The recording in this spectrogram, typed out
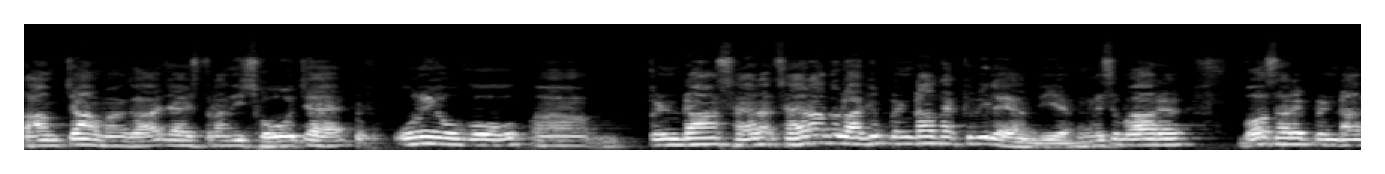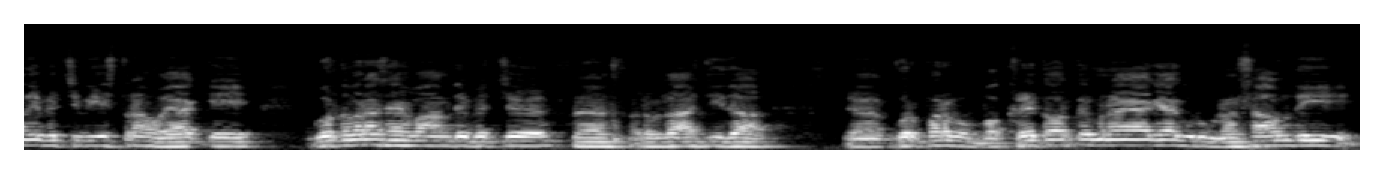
ਤਾਮ ਝਾਵਾਂਗਾ ਜਾਂ ਇਸ ਤਰ੍ਹਾਂ ਦੀ ਸੋਚ ਹੈ, ਉਹਨੇ ਉਹ ਪਿੰਡਾਂ ਸ਼ਹਿਰਾਂ ਸ਼ਹਿਰਾਂ ਤੋਂ ਲਾ ਕੇ ਪਿੰਡਾਂ ਤੱਕ ਵੀ ਲੈ ਜਾਂਦੀ ਹੈ। ਹੁਣ ਇਸ ਵਾਰ ਬਹੁਤ ਸਾਰੇ ਪਿੰਡਾਂ ਦੇ ਵਿੱਚ ਵੀ ਇਸ ਤਰ੍ਹਾਂ ਹੋਇਆ ਕਿ ਗੁਰਦੁਆਰਾ ਸਾਹਿਬਾਨ ਦੇ ਵਿੱਚ ਰਵਿਦਾਸ ਜੀ ਦਾ ਅਹ, ਗੁਰਪੁਰਬ ਵੱਖਰੇ ਤੌਰ ਤੇ ਮਨਾਇਆ ਗਿਆ ਗੁਰੂ ਗ੍ਰੰਥ ਸਾਹਿਬ ਦੀ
